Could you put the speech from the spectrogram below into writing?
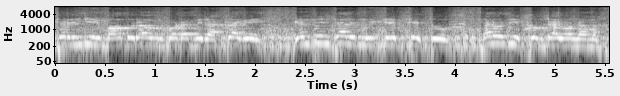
చిరంజీవి బాబురావుని కూడా మీరు అట్లాగే గెలిపించాలని విజ్ఞప్తి చేస్తూ సెలవు తీసుకుంటాను. నమస్కారం.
